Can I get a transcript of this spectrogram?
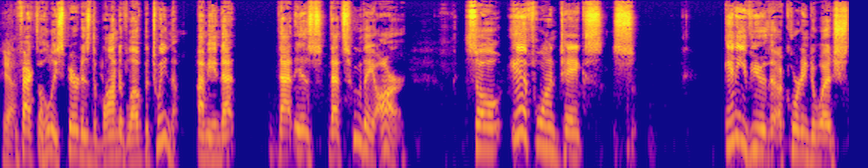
Yeah. In fact, the Holy Spirit is the bond of love between them. I mean that that is that's who they are. So if one takes any view that according to which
